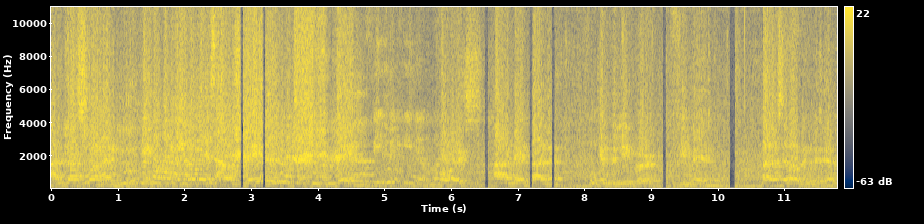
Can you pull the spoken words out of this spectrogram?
And that's what I'm looking. A male, a male voice, ah, a male talent who can deliver female. Parang si Robin Williams.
